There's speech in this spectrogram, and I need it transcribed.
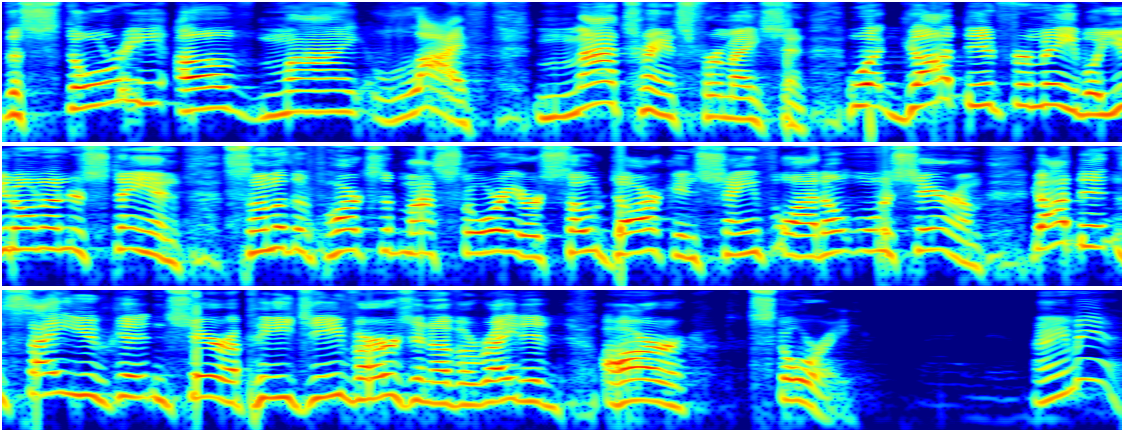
the story of my life, my transformation, what God did for me. Well, you don't understand. Some of the parts of my story are so dark and shameful, I don't want to share them. God didn't say you couldn't share a PG version of a rated R story. Amen.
